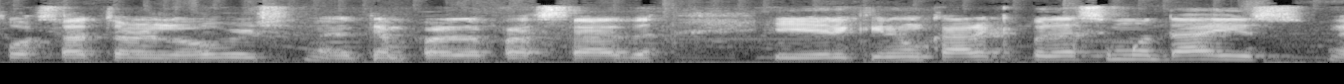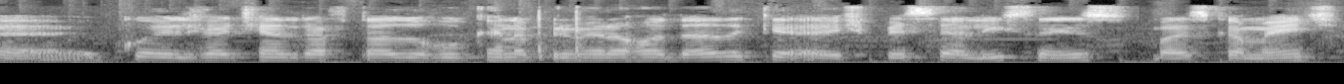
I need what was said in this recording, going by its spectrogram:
forçar turnovers na temporada passada e ele queria um cara que pudesse mudar isso. É, ele já tinha draftado o Hooker na primeira rodada, que é especialista nisso, basicamente.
